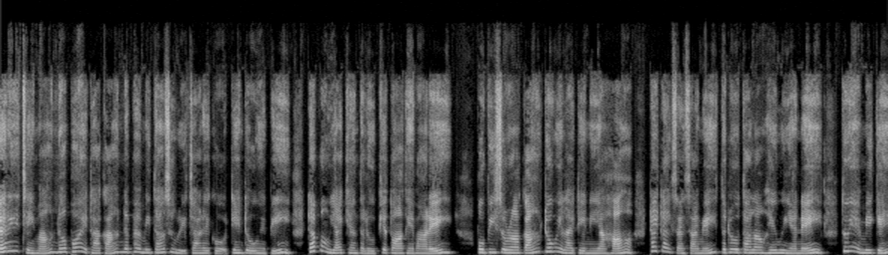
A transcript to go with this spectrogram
အဲ့ဒီအချိန်မှာနော်ဘောရထားကနှစ်ဖက်မိသားစုတွေကြားတဲ့ကိုအတင်းတိုးဝင်ပြီးဓာတ်ပုံရိုက်ခံတယ်လို့ဖြစ်သွားခဲ့ပါတယ်။ပူပီဆိုရာကတိုးဝင်လိုက်တဲ့နေရာဟာတိုက်တိုက်ဆိုင်ဆိုင်ပဲသူတို့သားလောင်ဟင်းဝင်ရနဲ့သူ့ရဲ့မိခင်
